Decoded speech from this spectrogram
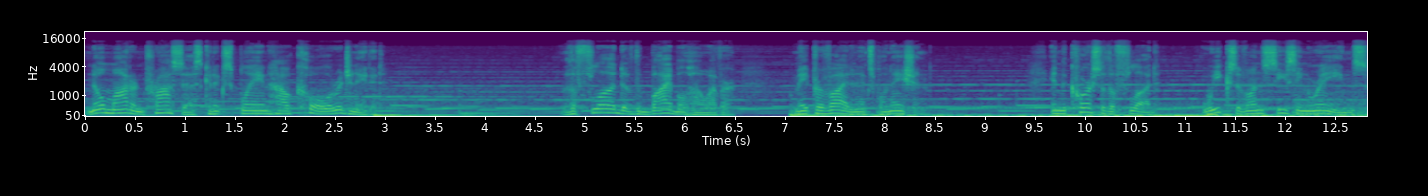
no modern process can explain how coal originated. The flood of the Bible, however, may provide an explanation. In the course of the flood, weeks of unceasing rains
